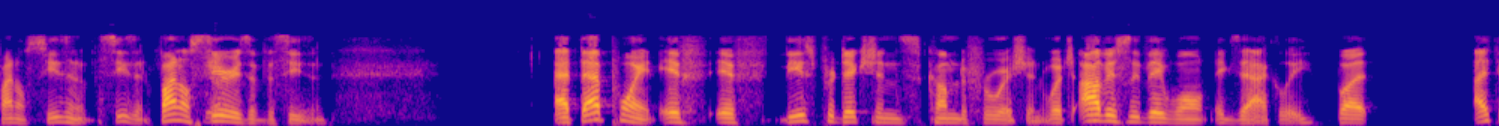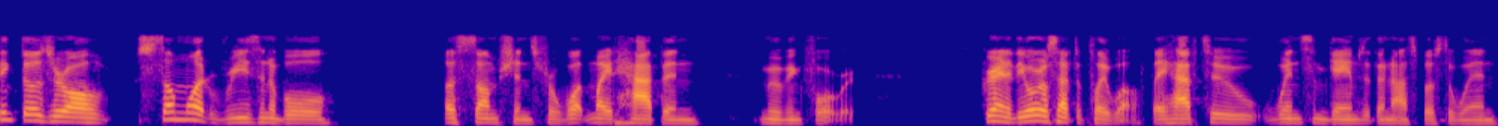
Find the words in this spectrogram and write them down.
Final season of the season. Final series of the season. At that point, if if these predictions come to fruition, which obviously they won't exactly, but I think those are all somewhat reasonable assumptions for what might happen moving forward. Granted, the Orioles have to play well. They have to win some games that they're not supposed to win,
